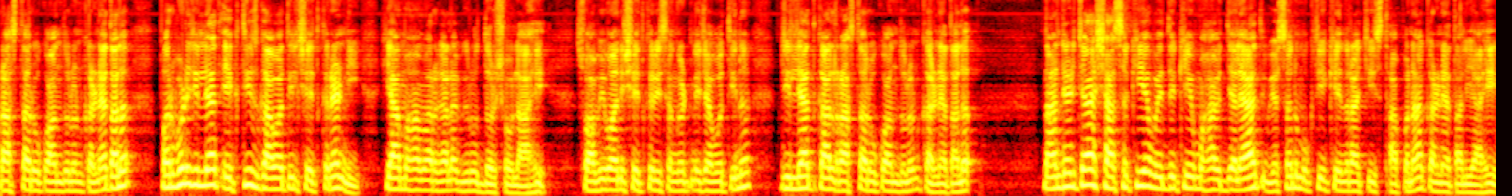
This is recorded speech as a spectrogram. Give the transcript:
रास्ता रोको आंदोलन करण्यात आलं. परभणी जिल्ह्यात एकतीस गावातील शेतकऱ्यांनी या महामार्गाला विरोध दर्शवला आहे. स्वाभिमानी शेतकरी संघटनेच्या वतीनं जिल्ह्यात काल रास्ता रोको आंदोलन करण्यात आलं. नांदेडच्या शासकीय वैद्यकीय महाविद्यालयात व्यसनमुक्ती केंद्राची स्थापना करण्यात आली आहे.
